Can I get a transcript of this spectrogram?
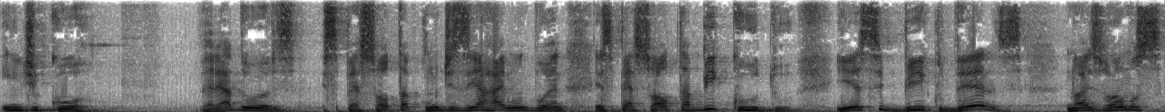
indicou? Vereadores. Esse pessoal tá, como dizia Raimundo Bueno, esse pessoal tá bicudo. E esse bico deles, nós vamos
